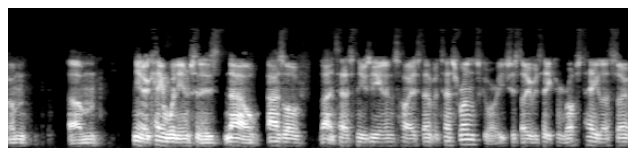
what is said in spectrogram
Um, um, you know, Kane Williamson is now, as of that test, New Zealand's highest ever test run scorer. He's just overtaken Ross Taylor. So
